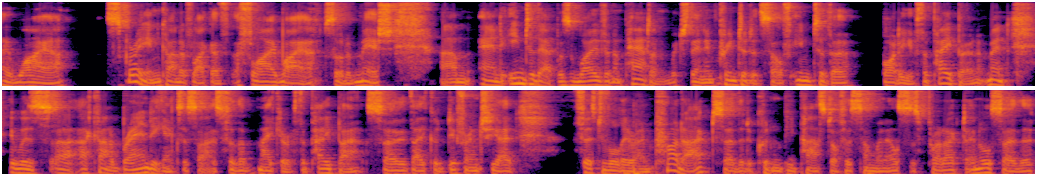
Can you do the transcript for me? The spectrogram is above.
a wire screen, kind of like a, a fly wire sort of mesh. Um, and into that was woven a pattern, which then imprinted itself into the body of the paper. And it meant it was uh, a kind of branding exercise for the maker of the paper so they could differentiate first of all, their own product so that it couldn't be passed off as someone else's product, and also the,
